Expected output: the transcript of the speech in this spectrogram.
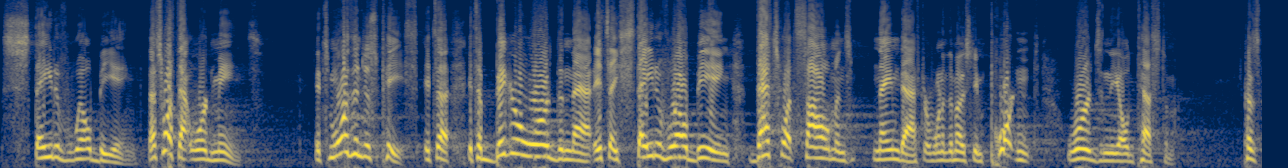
state of well being. That's what that word means. It's more than just peace. It's a, it's a bigger word than that. It's a state of well being. That's what Solomon's named after, one of the most important words in the Old Testament. Because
